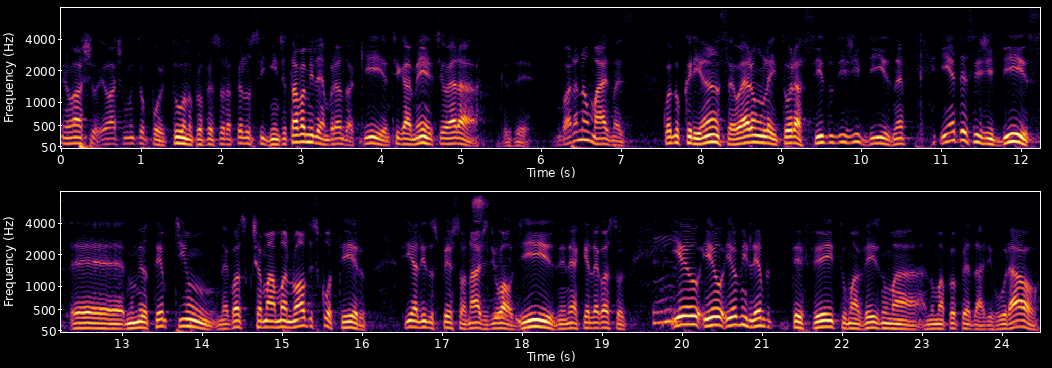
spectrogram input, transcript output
Eu acho, eu acho muito oportuno, professora, pelo seguinte, eu estava me lembrando aqui, antigamente eu era, quer dizer, agora não mais, mas quando criança eu era um leitor assíduo de gibis, né? E entre esses gibis, é, no meu tempo tinha um negócio que chamava Manual do Escoteiro tinha ali dos personagens de Walt Disney, né? Aquele negócio todo. E eu, eu, eu me lembro de ter feito uma vez numa, numa propriedade rural,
